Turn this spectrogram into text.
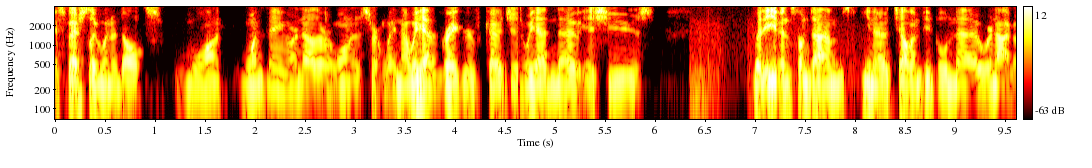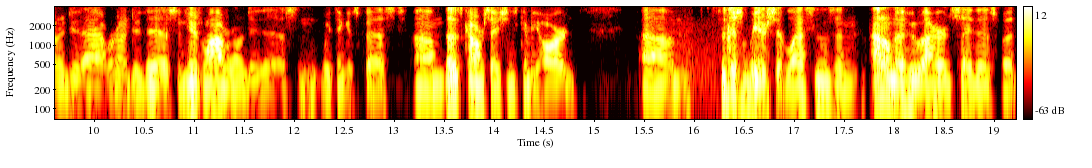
especially when adults want one thing or another or want it a certain way. Now we have a great group of coaches. We had no issues but even sometimes you know telling people no we're not going to do that we're going to do this and here's why we're going to do this and we think it's best um, those conversations can be hard um, so just leadership lessons and i don't know who i heard say this but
